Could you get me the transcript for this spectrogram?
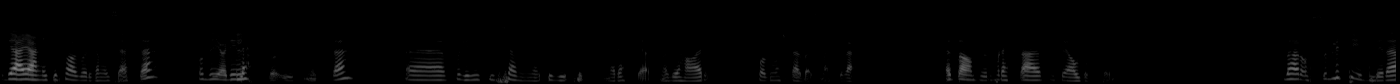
Og de er gjerne ikke fagorganiserte. Og det gjør de lette å utnytte eh, fordi de ikke kjenner til de pliktene og rettighetene de har på det norske arbeidsmarkedet. Et annet ord for dette er sosial dumping. Det har også blitt tydeligere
